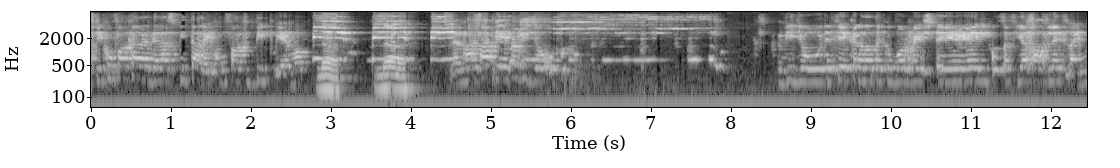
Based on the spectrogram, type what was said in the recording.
Știi cum fac alea de la spitale, cum fac bipuie, mă, Da, da. La așa mine e video. Video de fiecare dată când vorbește Eric o să fie așa flatline.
